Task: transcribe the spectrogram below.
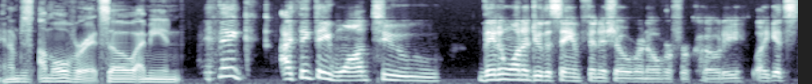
and I'm just I'm over it. So I mean, I think I think they want to. They don't want to do the same finish over and over for Cody. Like it's,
